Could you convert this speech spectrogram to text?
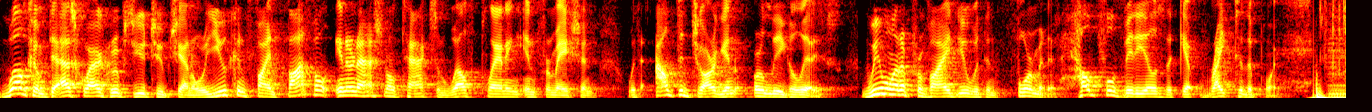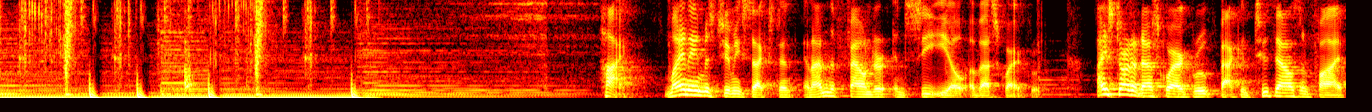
Welcome to Esquire Group's YouTube channel, where you can find thoughtful international tax and wealth planning information without the jargon or legalese. We want to provide you with informative, helpful videos that get right to the point. Hi, my name is Jimmy Sexton, and I'm the founder and CEO of Esquire Group. I started Esquire Group back in 2005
